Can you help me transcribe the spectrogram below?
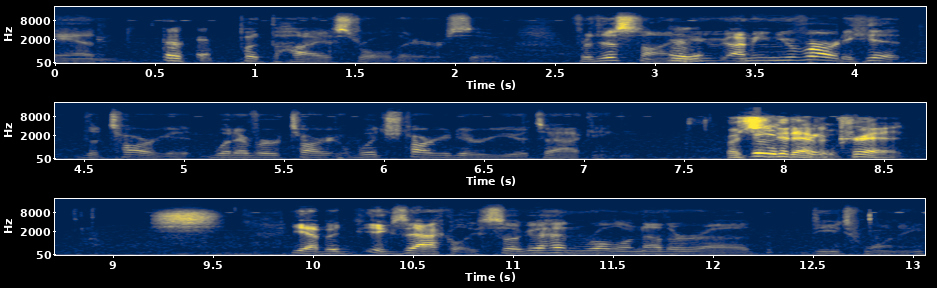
and Okay. put the highest roll there. So for this time, Okay. you, I mean, you've already hit the target. Whatever target, which target are you attacking? But she Did could have a crit. Yeah, but exactly. So go ahead and roll another uh, d20.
